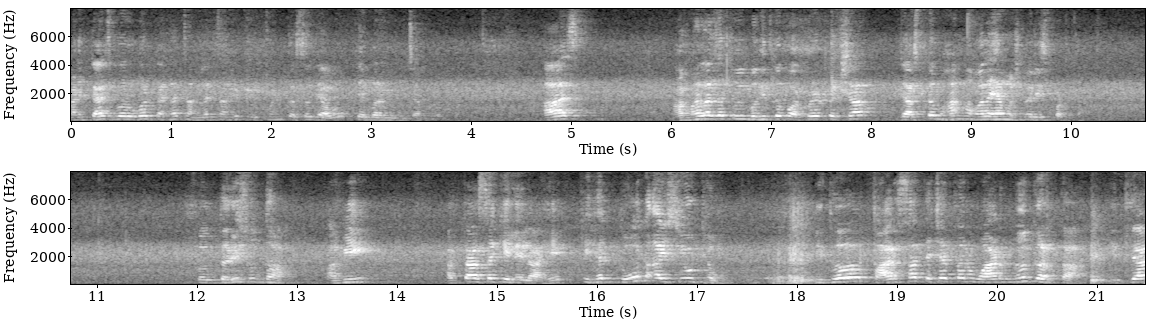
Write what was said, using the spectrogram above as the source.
आणि त्याचबरोबर त्यांना चांगल्यात चांगली ट्रीटमेंट कसं द्यावं ते पण आम्ही विचार करतो. आज आम्हाला जर तुम्ही बघितलं कॉर्पोरेटपेक्षा जास्त महाग आम्हाला ह्या मशिनरीज पडतात. सो तरीसुद्धा आम्ही आत्ता असं केलेलं आहे की हे दोन आय सी यू ठेवून इथं फारसा त्याच्यातून वाढ न करता इथल्या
